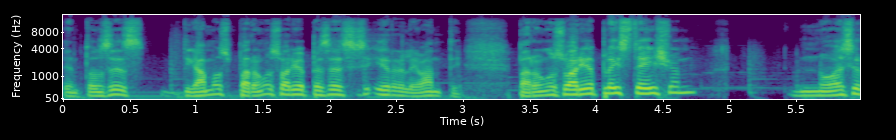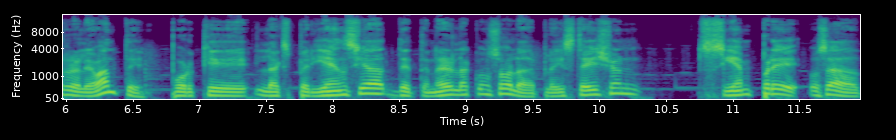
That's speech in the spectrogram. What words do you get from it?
Entonces, digamos, para un usuario de PC es irrelevante. Para un usuario de PlayStation no es irrelevante, porque la experiencia de tener la consola de PlayStation siempre, o sea,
